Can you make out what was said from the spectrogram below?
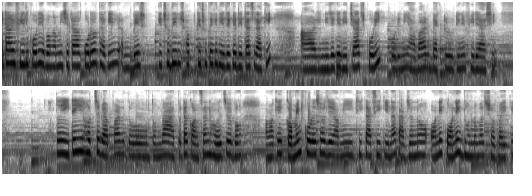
এটা আমি ফিল করি এবং আমি সেটা করেও থাকি। আমি বেশ কিছুদিন সব কিছু থেকে নিজেকে ডিটাচ রাখি আর নিজেকে রিচার্জ করি, করে নিয়ে আবার ব্যাক টু রুটিনে ফিরে আসি। তো এইটাই হচ্ছে ব্যাপার। তো তোমরা এতটা কনসার্ন হয়েছো এবং আমাকে কমেন্ট করেছ যে আমি ঠিক আছি কি না তার জন্য অনেক অনেক ধন্যবাদ সবাইকে।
